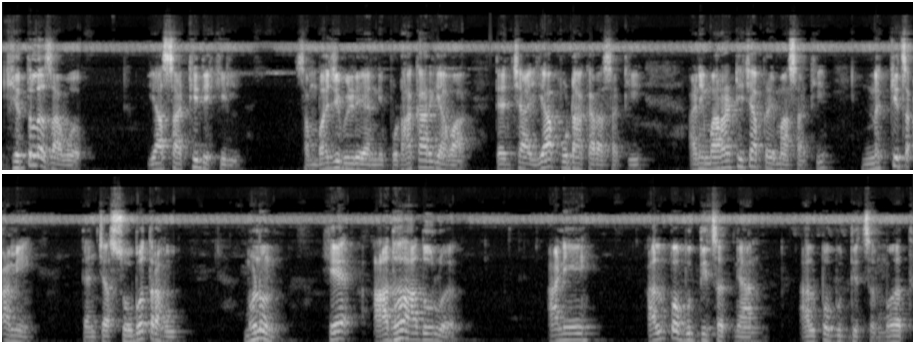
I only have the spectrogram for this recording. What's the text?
घेतलं जावं यासाठी देखील संभाजी भिडे यांनी पुढाकार घ्यावा त्यांच्या या पुढाकारासाठी आणि मराठीच्या प्रेमासाठी नक्कीच आम्ही त्यांच्यासोबत राहू. म्हणून हे आध आधुरं आणि अल्पबुद्धीचं ज्ञान अल्पबुद्धीचं मत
